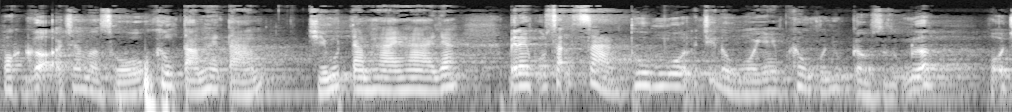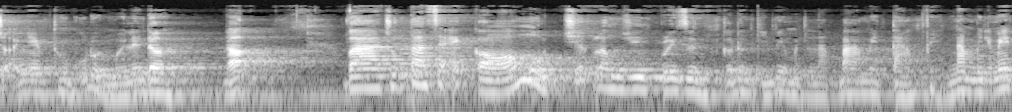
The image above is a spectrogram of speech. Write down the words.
hoặc gọi cho em vào số 0828 91522 nhé Bên em cũng sẵn sàng thu mua những chiếc đồng hồ anh em không có nhu cầu sử dụng nữa Hỗ trợ anh em thu cũ đổi mới lên đời. Đó. Và chúng ta sẽ có một chiếc Longines Prison có đường kính bề mặt là 38,5mm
